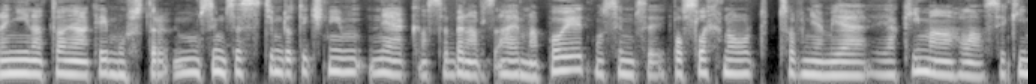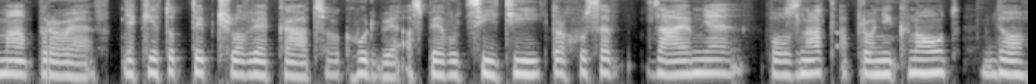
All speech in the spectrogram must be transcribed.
není na to nějaký mustr. Musím se s tím dotyčným nějak na sebe navzájem napojit, musím si poslechnout, co v něm je, jaký má hlas, jaký má projev, jaký je to typ člověka, co k hudbě a zpěvu cítí. Trochu se vzájemně poznat a proniknout do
